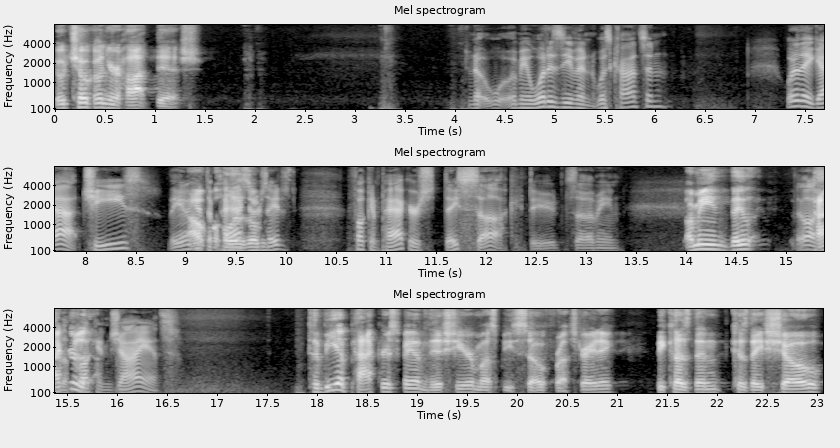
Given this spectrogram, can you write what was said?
Go choke on your hot dish. No, I mean, what is even Wisconsin? What do they got? Cheese? They don't get the Packers. They just fucking Packers. They suck, dude. So I mean, I mean, they they lost to Packers- the fucking Giants. to be a Packers fan this year must be so frustrating because then because they show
